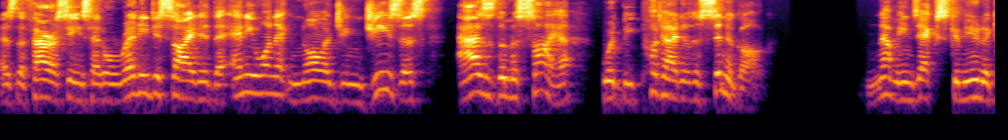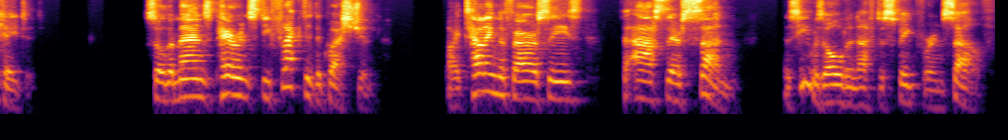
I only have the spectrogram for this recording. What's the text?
as the Pharisees had already decided that anyone acknowledging Jesus as the Messiah would be put out of the synagogue. And that means excommunicated. So the man's parents deflected the question by telling the Pharisees to ask their son, as he was old enough to speak for himself.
